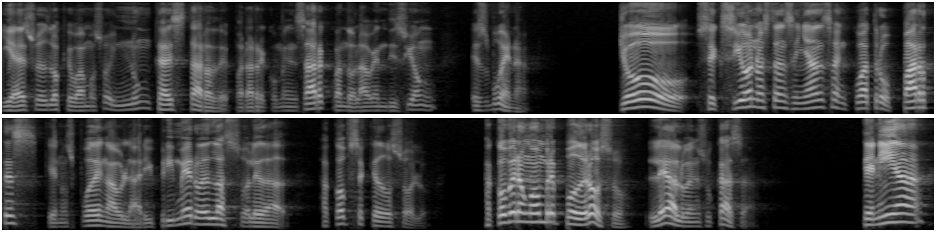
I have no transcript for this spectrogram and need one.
Y a eso es lo que vamos hoy. Nunca es tarde para recomenzar cuando la bendición es buena. Yo secciono esta enseñanza en cuatro partes que nos pueden hablar. Y primero es la soledad. Jacob se quedó solo. Jacob era un hombre poderoso. Léalo en su casa. Tenía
